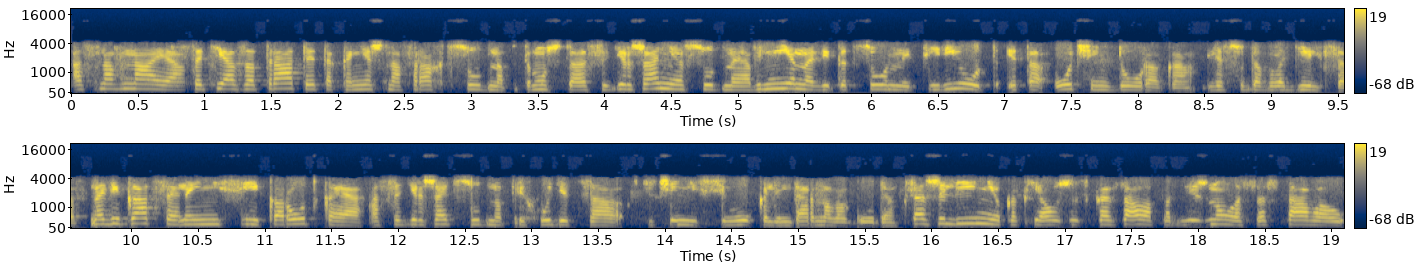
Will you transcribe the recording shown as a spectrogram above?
Основная статья затрат это, конечно, фрахт судна, потому что содержание судна вне навигационный период это очень дорого для судовладельцев. Навигация на Енисей короткая, а содержать судно приходится в течение всего календарного года. К сожалению, как я уже сказала, подвижного состава у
